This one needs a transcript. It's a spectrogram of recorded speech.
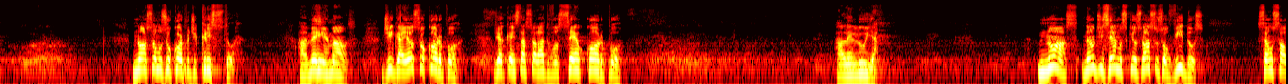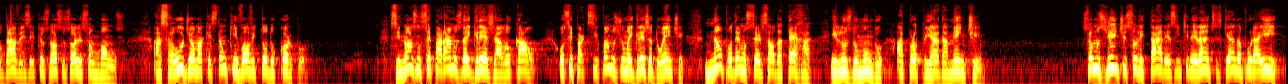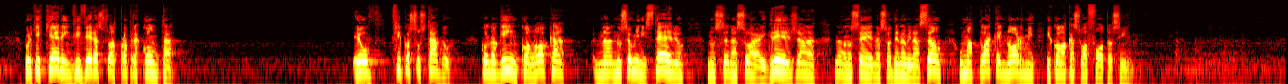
Nós somos o corpo de Cristo. Amém, irmãos? Diga, eu sou corpo. Diga quem está ao seu lado, você é o corpo. Aleluia. Nós não dizemos que os nossos ouvidos são saudáveis e que os nossos olhos são bons. A saúde é uma questão que envolve todo o corpo. Se nós nos separarmos da igreja local, ou se participamos de uma igreja doente, não podemos ser sal da terra e luz do mundo apropriadamente. Somos gente solitárias, itinerantes, que andam por aí porque querem viver a sua própria conta. Eu fico assustado quando alguém coloca na, no seu ministério, no, na sua igreja, na, não sei, na sua denominação, uma placa enorme e coloca a sua foto assim.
